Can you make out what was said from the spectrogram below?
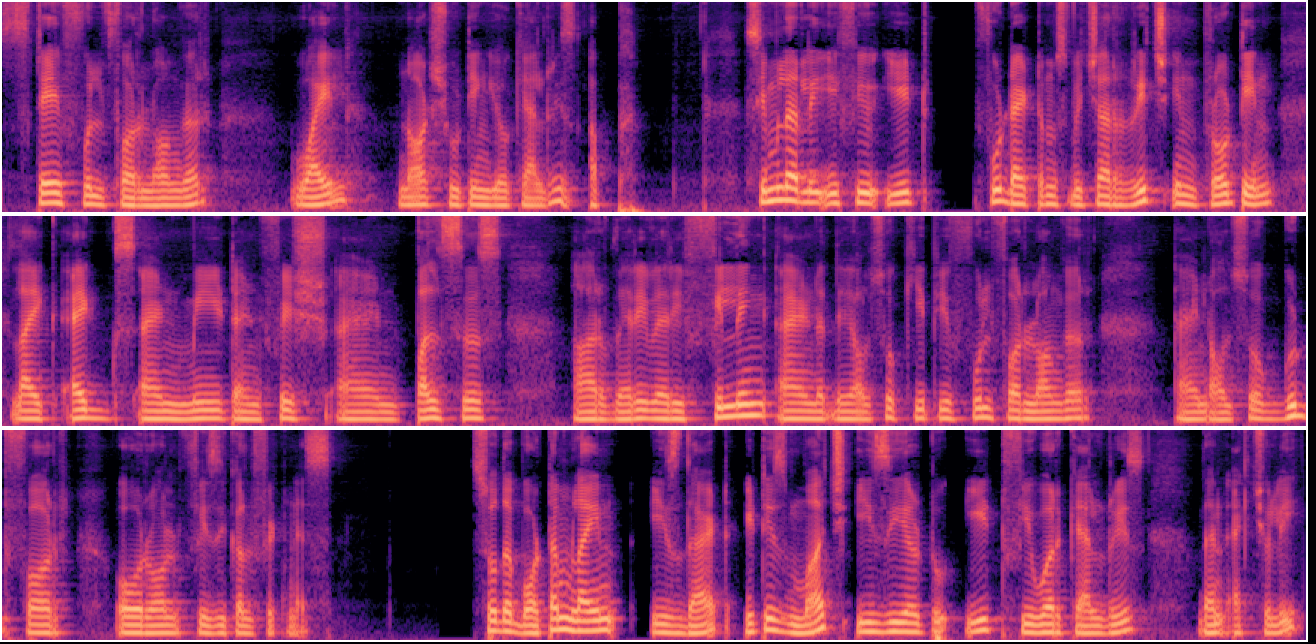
stay full for longer while not shooting your calories up. Similarly, if you eat food items which are rich in protein like eggs and meat and fish and pulses are very very filling and they also keep you full for longer and also good for overall physical fitness. So the bottom line is that it is much easier to eat fewer calories than actually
